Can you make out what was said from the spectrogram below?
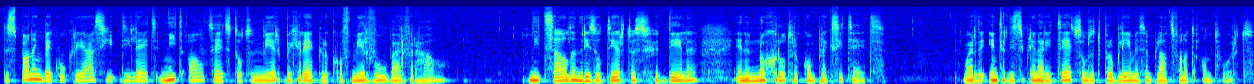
De spanning bij co-creatie die leidt niet altijd tot een meer begrijpelijk of meer voelbaar verhaal. Niet zelden resulteert dus het in een nog grotere complexiteit. waar de interdisciplinariteit soms het probleem is in plaats van het antwoord.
